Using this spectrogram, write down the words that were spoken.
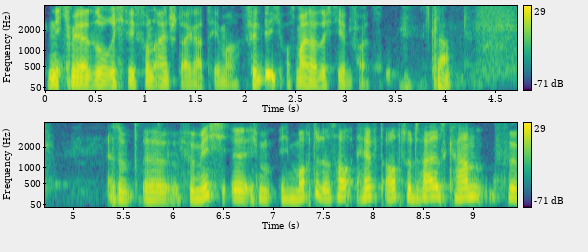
nicht mehr so richtig so ein Einsteigerthema, finde ich, aus meiner Sicht jedenfalls. Klar. Also äh, für mich, äh, ich, ich mochte das Heft auch total. Es kam für,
